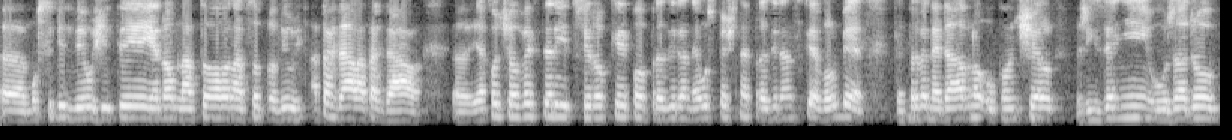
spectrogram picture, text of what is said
eh, musí být využity jenom na to, na co využít a tak dále a tak dále. Jako člověk, který tři roky po prezident, neúspěšné prezidentské volbě teprve nedávno ukončil řízení úřadu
